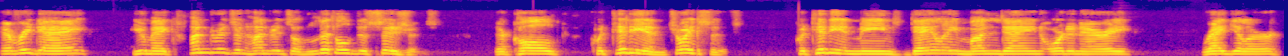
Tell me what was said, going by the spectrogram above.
Every day, you make hundreds and hundreds of little decisions. They're called quotidian choices. quotidian means daily, mundane, ordinary, regular.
